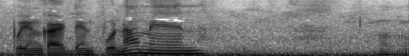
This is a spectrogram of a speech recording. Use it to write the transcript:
Ito po yung garden po namin. Oo.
